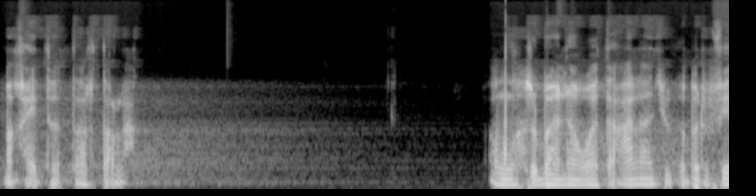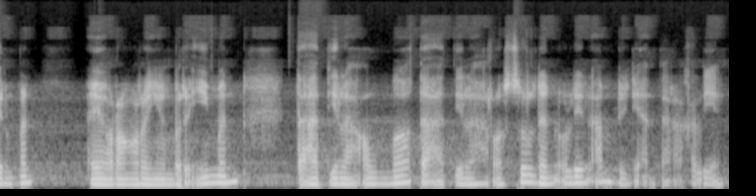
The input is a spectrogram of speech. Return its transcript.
maka itu tertolak. Allah Subhanahu wa taala juga berfirman, "Hai orang-orang yang beriman, taatilah Allah, taatilah Rasul dan ulil amri di antara kalian."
